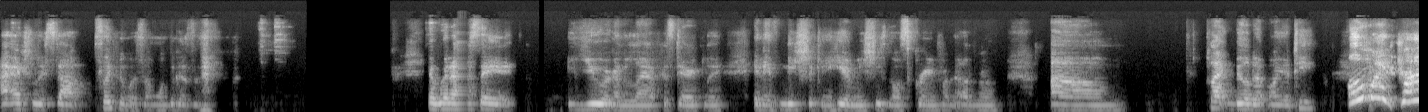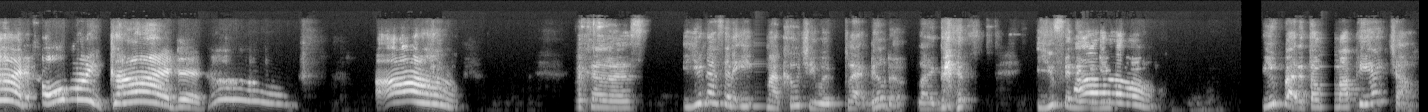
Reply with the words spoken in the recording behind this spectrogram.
I actually stopped sleeping with someone because of that. And when I say it, you are gonna laugh hysterically. And if Nisha can hear me, she's gonna scream from the other room. Um, plaque buildup on your teeth. Oh my god! Oh my god! Oh. Because you're not gonna eat my coochie with plaque buildup. Like that's you finna oh. you, you about to throw my pH out.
